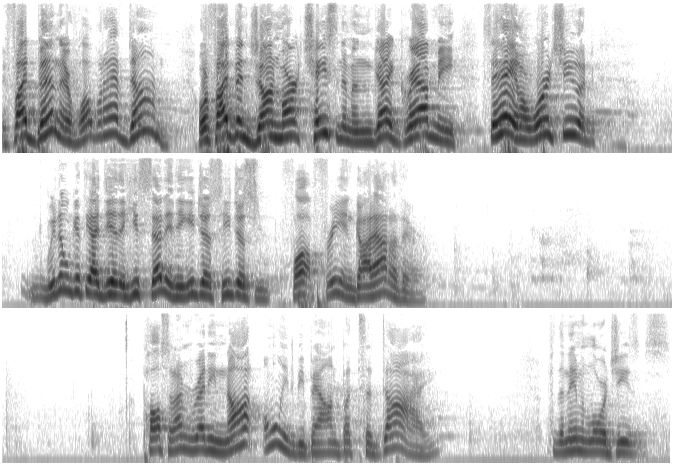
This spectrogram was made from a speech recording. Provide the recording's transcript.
if I'd been there, what would I have done? Or if I'd been John Mark chasing him and the guy grabbed me, say, hey, weren't you? We don't get the idea that he said anything. He just, he just fought free and got out of there. Paul said, I'm ready not only to be bound, but to die for the name of the Lord Jesus.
